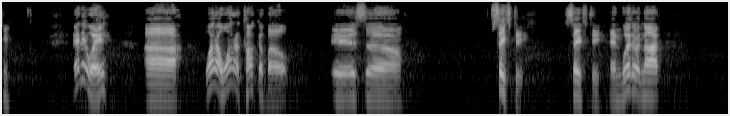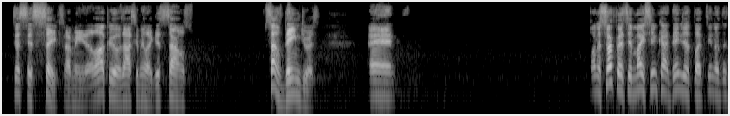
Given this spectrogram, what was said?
anyway, uh, what I want to talk about is uh, safety, safety, and whether or not this is safe. I mean, a lot of people are asking me like, "This sounds sounds dangerous," and on the surface, it might seem kind of dangerous, but you know, the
